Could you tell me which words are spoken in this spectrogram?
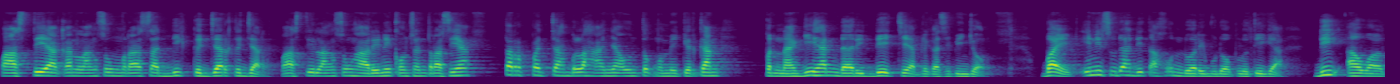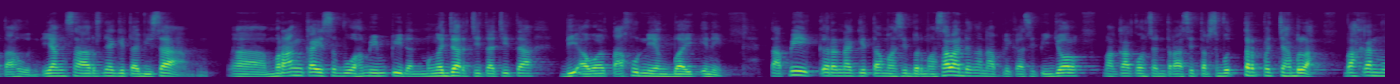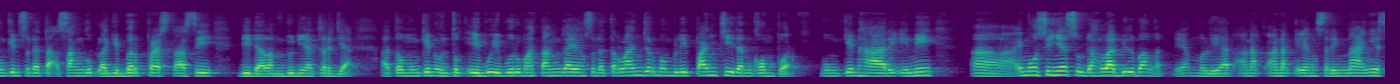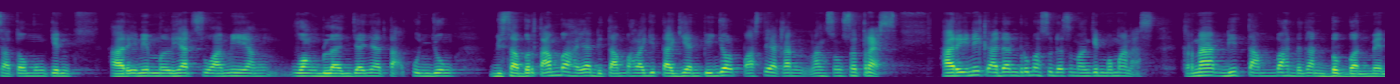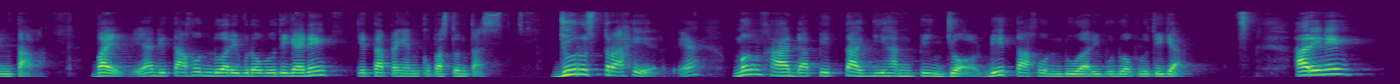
Pasti akan langsung merasa dikejar-kejar. Pasti langsung hari ini konsentrasinya terpecah belah hanya untuk memikirkan penagihan dari DC aplikasi pinjol. Baik, ini sudah di tahun 2023, di awal tahun yang seharusnya kita bisa uh, merangkai sebuah mimpi dan mengejar cita-cita di awal tahun yang baik ini. Tapi karena kita masih bermasalah dengan aplikasi pinjol, maka konsentrasi tersebut terpecah belah. Bahkan mungkin sudah tak sanggup lagi berprestasi di dalam dunia kerja. Atau mungkin untuk ibu-ibu rumah tangga yang sudah terlanjur membeli panci dan kompor. Mungkin hari ini uh, emosinya sudah labil banget ya. Melihat anak-anak yang sering nangis atau mungkin hari ini melihat suami yang uang belanjanya tak kunjung bisa bertambah ya. Ditambah lagi tagihan pinjol pasti akan langsung stres. Hari ini keadaan rumah sudah semakin memanas karena ditambah dengan beban mental. Baik ya di tahun 2023 ini kita pengen kupas tuntas. Jurus terakhir ya menghadapi tagihan pinjol di tahun 2023. Hari ini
